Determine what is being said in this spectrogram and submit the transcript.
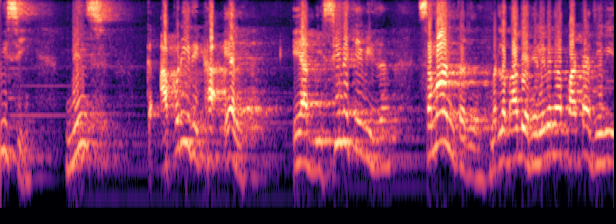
બીસી મીન્સ આપણી રેખા એલ એ આ બીસીને કેવી છે? સમાંતર મતલબ આ બે રેલવેના પાટા જેવી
